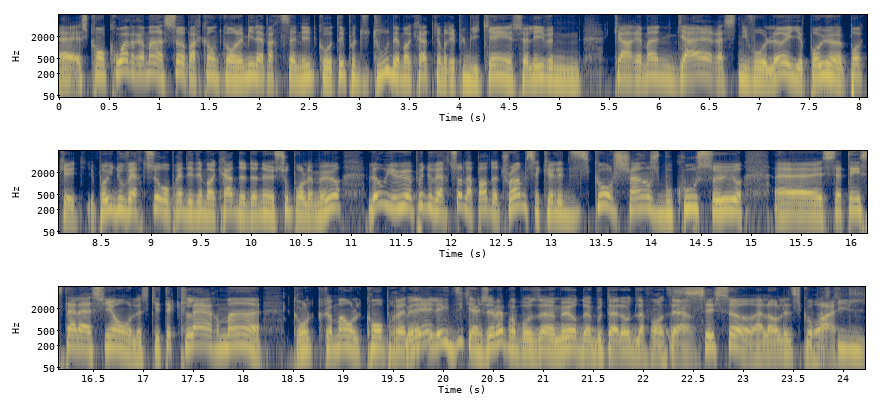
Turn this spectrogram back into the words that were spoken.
Euh, Est-ce qu'on croit vraiment à ça, par contre, qu'on a mis la partisanerie de côté? Pas du tout. Démocrates comme républicains se livrent une, carrément une guerre à ce niveau-là. Il n'y a pas eu un pas il y a pas eu d'ouverture auprès des démocrates de donner un sou pour le mur. Là où il y a eu un peu d'ouverture de la part de Trump, c'est que le discours change beaucoup sur euh, cette installation, là, ce qui était clairement comment on le comprenait. Mais là, il dit qu'il n'a jamais proposé un mur d'un bout à l'autre de la frontière. C'est ça. Alors, le discours, parce Ouais. qu'il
